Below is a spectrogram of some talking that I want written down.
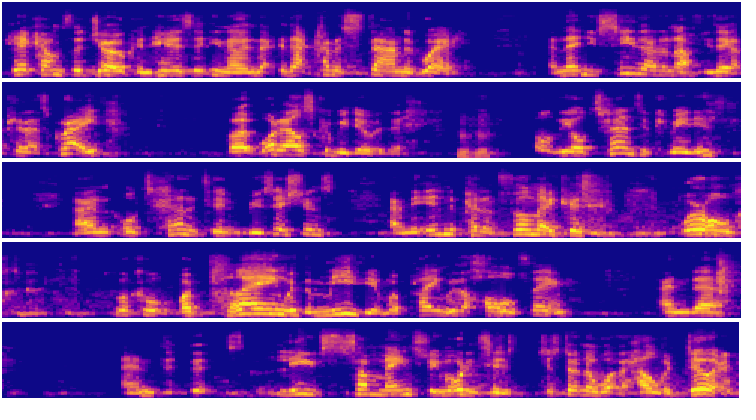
here comes the joke and here's it, you know, in that, in that kind of standard way. And then you see that enough, you think, okay, that's great, but what else can we do with it? Mm-hmm. All the alternative comedians and alternative musicians and the independent filmmakers, we're all we're, called, we're playing with the medium, we're playing with the whole thing, and uh, and it leaves some mainstream audiences just don't know what the hell we're doing.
